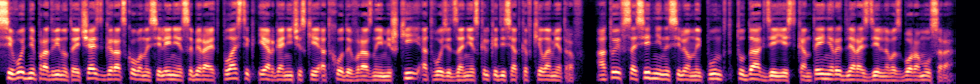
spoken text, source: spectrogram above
Сегодня продвинутая часть городского населения собирает пластик и органические отходы в разные мешки и отвозит за несколько десятков километров, а то и в соседний населенный пункт туда, где есть контейнеры для раздельного сбора мусора.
